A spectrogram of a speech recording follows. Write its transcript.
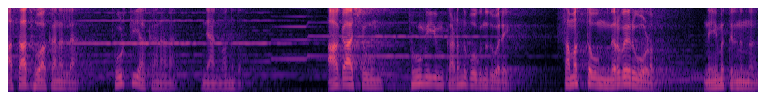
അസാധുവാക്കാനല്ല പൂർത്തിയാക്കാനാണ് ഞാൻ വന്നത്. ആകാശവും ഭൂമിയും കടന്നുപോകുന്നതുവരെ സമസ്തവും നിറവേറുവോളം നിയമത്തിൽ നിന്ന്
